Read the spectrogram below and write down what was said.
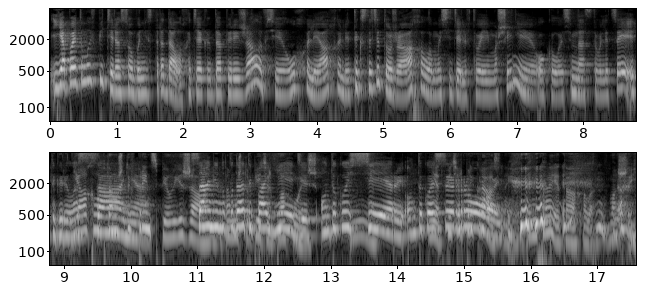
Я поэтому и в Питере особо не страдала, хотя когда переезжала, все охали, ахали. Ты, кстати, тоже ахала. Мы сидели в твоей машине около 17-го лицея, и ты говорила, Я ахала, Саня, потому что ты, в принципе, уезжала. Саня, ну куда ты Питер поедешь? Плохой. Он такой Нет. серый, он такой Нет, сырой. Питер прекрасный. Я не про это ахала в машине.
